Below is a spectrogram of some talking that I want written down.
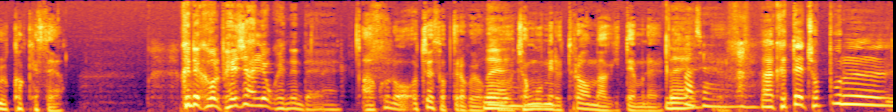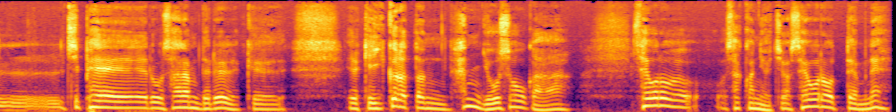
울컥했어요. 근데 그걸 배제하려고 했는데. 아, 그건 어쩔 수 없더라고요. 네. 그 전국민의 트라우마이기 때문에. 네. 맞아요. 아, 그때 촛불 집회로 사람들을 그, 이렇게 이끌었던 한 요소가 세월호 사건이었죠. 세월호 때문에,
